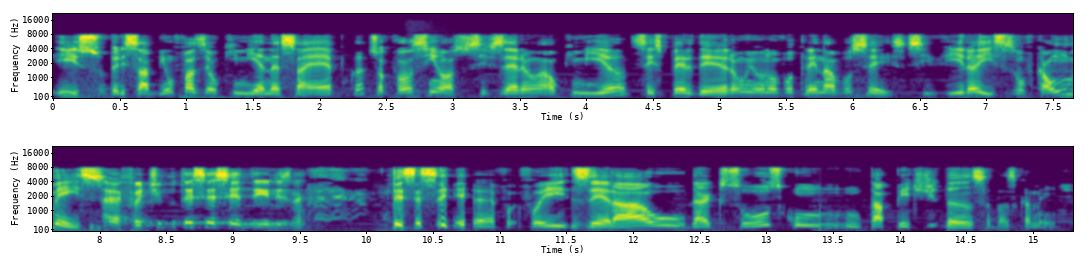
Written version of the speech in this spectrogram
Isso, eles sabiam fazer alquimia nessa época, só que falou assim, ó, se fizeram alquimia, vocês perderam e eu não vou treinar vocês. Se vira aí, vocês vão ficar um mês. É, foi tipo o TCC deles, né? TCC. É, foi, foi zerar o Dark Souls com um tapete de dança, basicamente.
